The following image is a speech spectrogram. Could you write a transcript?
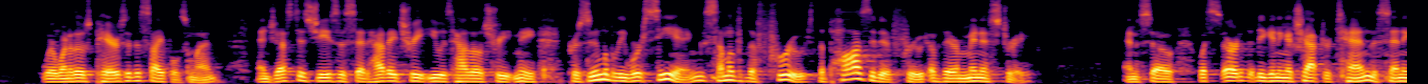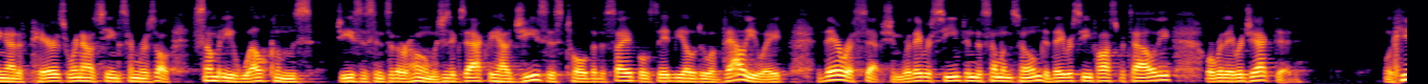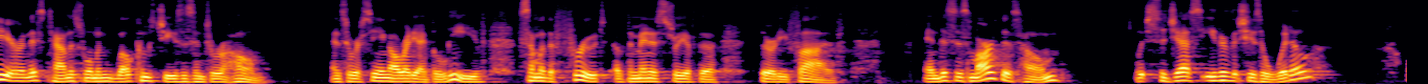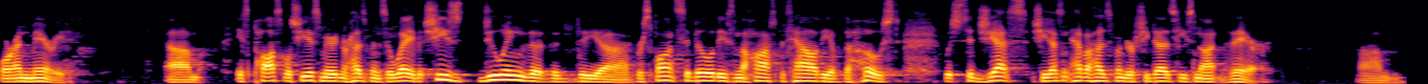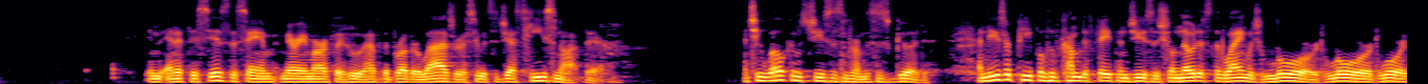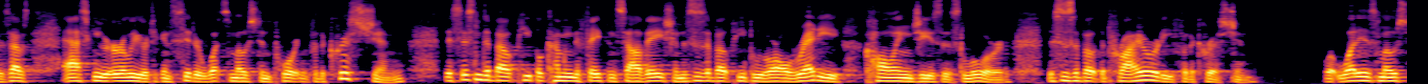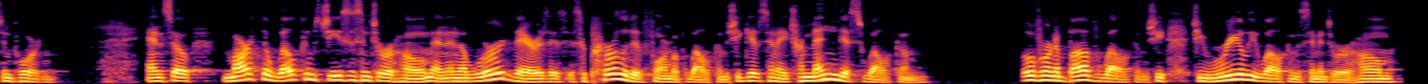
where one of those pairs of disciples went, and just as Jesus said, how they treat you is how they'll treat me, presumably we're seeing some of the fruit, the positive fruit of their ministry. And so, what started at the beginning of chapter 10, the sending out of pairs, we're now seeing some result. Somebody welcomes Jesus into their home, which is exactly how Jesus told the disciples they'd be able to evaluate their reception. Were they received into someone's home? Did they receive hospitality? Or were they rejected? Well, here in this town, this woman welcomes Jesus into her home. And so we're seeing already, I believe, some of the fruit of the ministry of the 35. And this is Martha's home, which suggests either that she's a widow or unmarried. Um, it's possible she is married and her husband's away, but she's doing the, the, the uh, responsibilities and the hospitality of the host, which suggests she doesn't have a husband, or if she does, he's not there. Um, and, and if this is the same Mary and Martha who have the brother Lazarus, it would suggest he's not there. And she welcomes Jesus into her. This is good. And these are people who've come to faith in Jesus. You'll notice the language, Lord, Lord, Lord. As I was asking you earlier to consider what's most important for the Christian, this isn't about people coming to faith in salvation. This is about people who are already calling Jesus Lord. This is about the priority for the Christian. What, what is most important? And so Martha welcomes Jesus into her home, and then the word there is, is a superlative form of welcome. She gives him a tremendous welcome over and above welcome. She, she really welcomes him into her home.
